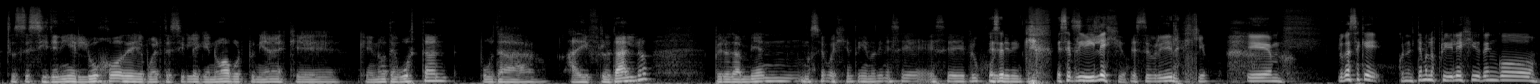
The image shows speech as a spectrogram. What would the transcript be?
Entonces, si tenías el lujo de poder decirle que no a oportunidades que, que no te gustan, puta, a disfrutarlo. Pero también, no sé, pues hay gente que no tiene ese, ese lujo, Ese- que- Ese privilegio. ese privilegio. Eh, lo que pasa es que con el tema de los privilegios yo tengo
